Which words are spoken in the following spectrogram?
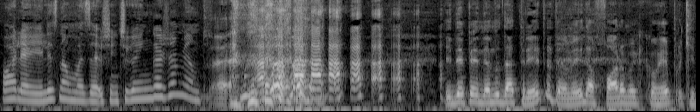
Olha, eles não, mas a gente ganha engajamento. É. E dependendo da treta também, da forma que correr, porque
